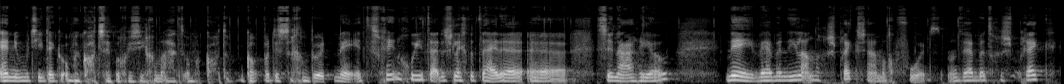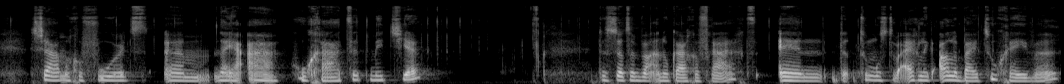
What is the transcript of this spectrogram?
En nu moet je denken, oh mijn god, ze hebben ruzie gemaakt. Oh mijn god, oh mijn god, wat is er gebeurd? Nee, het is geen goede tijden, slechte tijden uh, scenario. Nee, we hebben een heel ander gesprek samengevoerd. Want we hebben het gesprek samengevoerd. Um, nou ja, A, hoe gaat het met je? Dus dat hebben we aan elkaar gevraagd. En toen moesten we eigenlijk allebei toegeven.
